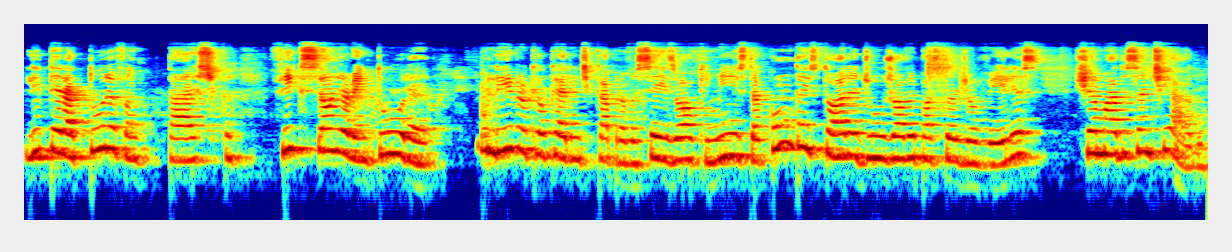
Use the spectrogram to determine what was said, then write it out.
literatura fantástica, ficção de aventura, o livro que eu quero indicar para vocês, O Alquimista, conta a história de um jovem pastor de ovelhas chamado Santiago,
